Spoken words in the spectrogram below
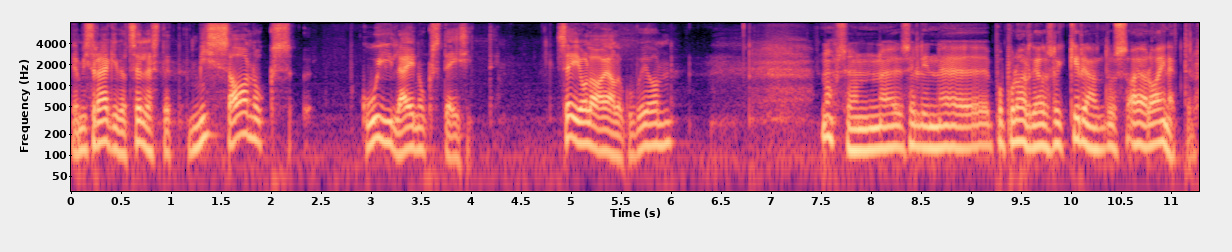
ja mis räägivad sellest, et mis saanuks, kui läinuks teisiti? see ei ole ajalugu või on? Noh, see on äh, selline populaarteaduslik kirjandus ajalooainetel.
